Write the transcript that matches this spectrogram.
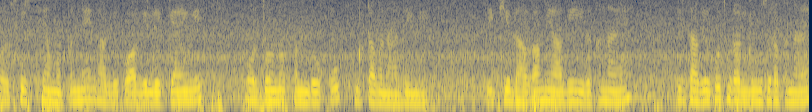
और फिर से हम अपने धागे को आगे लेके आएँगे और दोनों फंदों को उल्टा बना देंगे। देखिए, धागा हमें आगे ही रखना है। इस धागे को थोड़ा लूज़ रखना है।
